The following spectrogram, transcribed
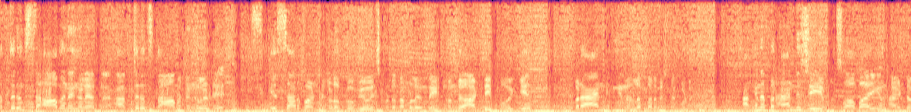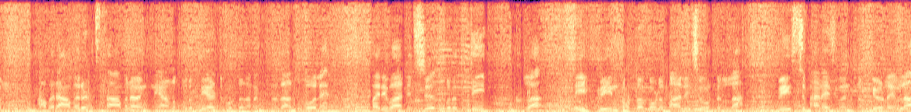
അത്തരം സ്ഥാപനങ്ങളെ അത്തരം സ്ഥാപനങ്ങളുടെ സി എസ് ആർ ഫണ്ടുകളൊക്കെ ഉപയോഗിച്ചുകൊണ്ട് നമ്മൾ എന്ത് ചെയ്യുന്നുണ്ട് ആ ഡിപ്പോയ്ക്ക് ബ്രാൻഡിങ്ങിനുള്ള പെർമിഷൻ കൊടുക്കും അങ്ങനെ ബ്രാൻഡ് ചെയ്യുമ്പോൾ സ്വാഭാവികമായിട്ടും അവർ അവരുടെ സ്ഥാപനം എങ്ങനെയാണ് വൃത്തിയായിട്ട് കൊണ്ടു നടക്കുന്നത് അതുപോലെ പരിപാലിച്ച് വൃത്തി ഉള്ള ഈ ഗ്രീൻ പ്രോട്ടോകോൾ പാലിച്ചുകൊണ്ടുള്ള വേസ്റ്റ് മാനേജ്മെന്റിനൊക്കെയുള്ള എല്ലാ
